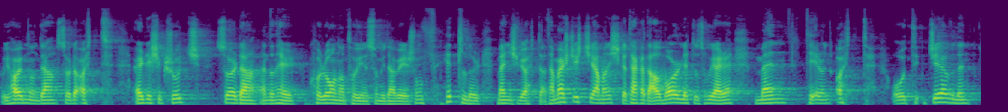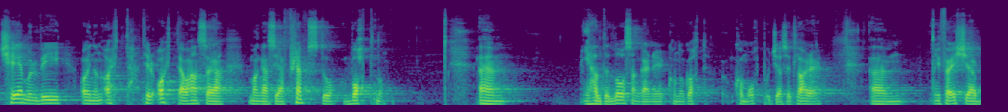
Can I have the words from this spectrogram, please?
och i høymen där så är det øtt. Er det ikke krutsk, så er det enn den her koronatøyen som vi har vært, som hitler mennesker i øtta. Det er mest ikke at man ikke skal takke det alvorlig og så videre, men det er en øtte. Og djevelen kommer vi og en øtte. Det er øtte av hans, man kan si, fremstå våpnum. Um, jeg halte låsangerne kunne godt komme opp og gjøre seg klare. Um, Jeg får ikke,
